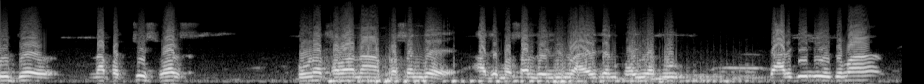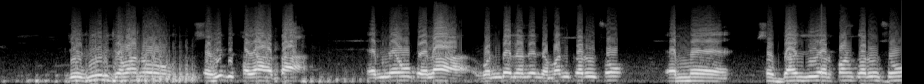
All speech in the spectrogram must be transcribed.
યુદ્ધના પચીસ વર્ષ પૂર્ણ થવાના પ્રસંગે આજે મસાલ રેલીનું આયોજન થયું હતું. કારગિલ યુદ્ધમાં જે વીર જવાનો શહીદ થયા હતા, એમને હું પહેલા વંદન અને નમન કરું છું. એમને શ્રદ્ધાંજલિ અર્પણ કરું છું.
